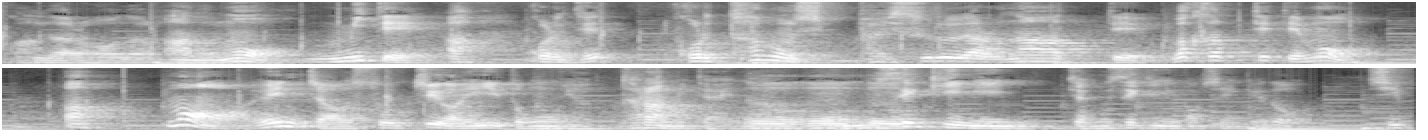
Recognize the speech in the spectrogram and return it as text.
とかなるほどあのもう見てあこれぜこれ多分失敗するだろうなって分かっててもあまあええんちゃう？そっちがいいと思うんやったらみたいな、うんうんうん。無責任じゃ無責任かもしれんけど失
